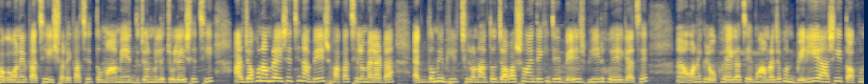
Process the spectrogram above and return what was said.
ভগবানের কাছে, ঈশ্বরের কাছে। তো মা, মেয়ে দুজন মিলে চলে এসেছি। আর যখন আমরা এসেছি না, বেশ ফাঁকা ছিল মেলাটা, একদমই ভিড় ছিল না। তো যাবার সময় দেখি যে বেশ ভিড় হয়ে গেছে অনেক লোক হয়ে গেছে এবং আমরা যখন বেরিয়ে আসি তখন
